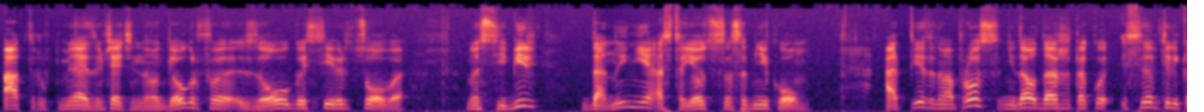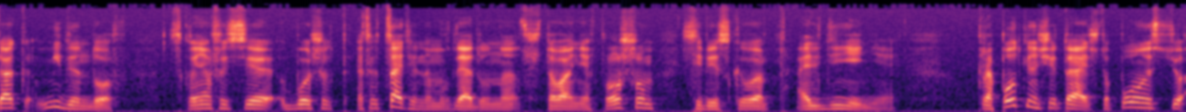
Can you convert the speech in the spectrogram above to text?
Автор упоминает замечательного географа-зоолога Северцова, но Сибирь до ныне остается особняком. Ответа на вопрос не дал даже такой исследователь, как Мидендорф, склонявшийся больше к отрицательному взгляду на существование в прошлом сибирского оледенения. Кропоткин считает, что полностью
